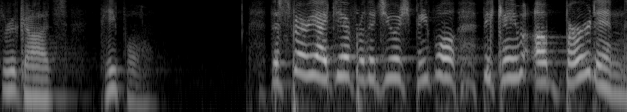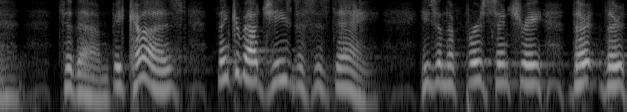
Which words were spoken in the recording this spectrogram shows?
through God's people. This very idea for the Jewish people became a burden to them because think about Jesus' day. He's in the first century. The, the,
